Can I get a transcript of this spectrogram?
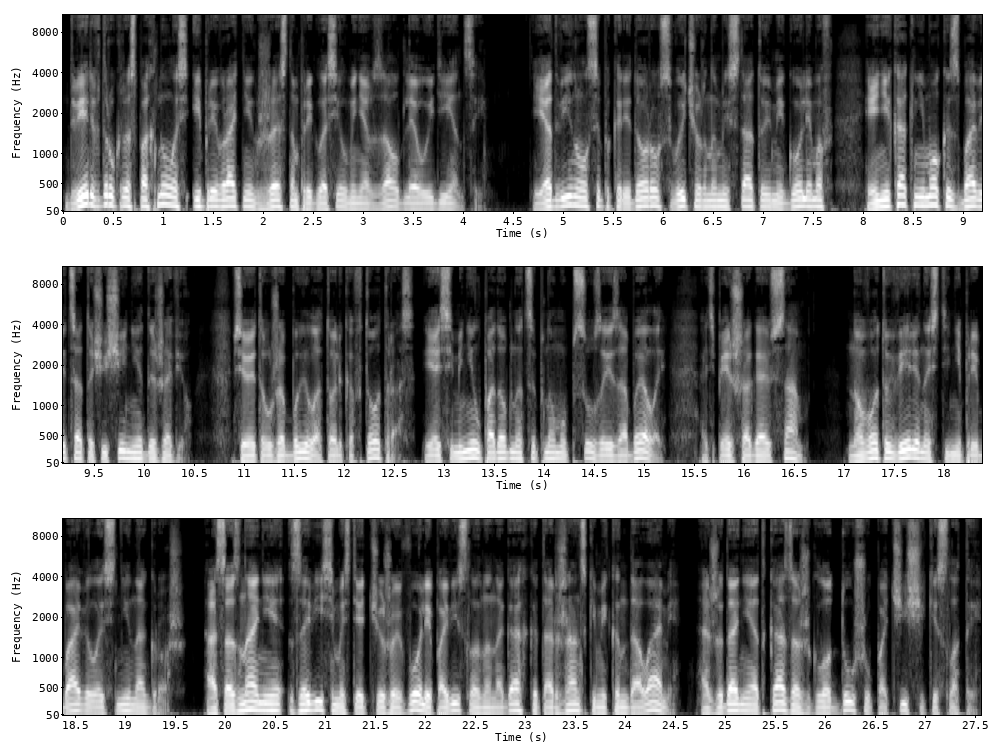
Дверь вдруг распахнулась, и привратник жестом пригласил меня в зал для аудиенций. Я двинулся по коридору с вычурными статуями големов и никак не мог избавиться от ощущения дежавю. Все это уже было, только в тот раз. Я семенил подобно цепному псу за Изабеллой, а теперь шагаю сам. Но вот уверенности не прибавилось ни на грош. Осознание зависимости от чужой воли повисло на ногах каторжанскими кандалами, ожидание отказа жгло душу почище кислоты.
